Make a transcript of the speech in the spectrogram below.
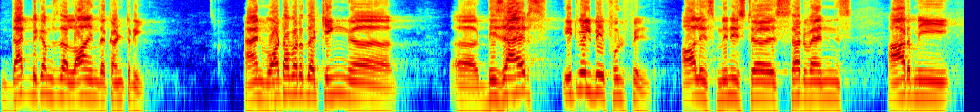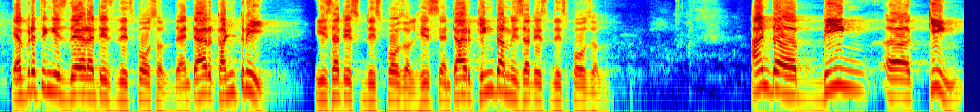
that becomes the law in the country. And whatever the king uh, uh, desires, it will be fulfilled. All his ministers, servants, army, everything is there at his disposal. The entire country is at his disposal. His entire kingdom is at his disposal. And uh, being a king,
